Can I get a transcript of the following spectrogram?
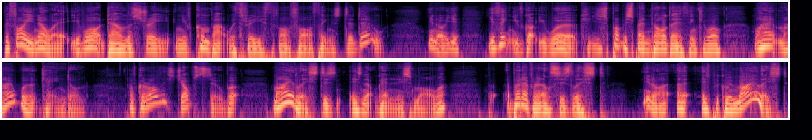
before you know it, you've walked down the street and you've come back with three, four, four things to do. You know, you, you think you've got your work. You probably spend all day thinking, well, why ain't my work getting done? I've got all these jobs to do, but my list is, is not getting any smaller. But, but everyone else's list, you know, uh, is becoming my list.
